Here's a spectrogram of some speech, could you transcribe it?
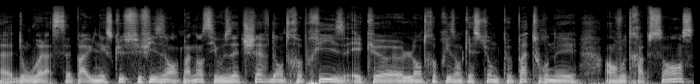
Euh, donc voilà, c'est pas une excuse suffisante. Maintenant, si vous êtes chef d'entreprise et que l'entreprise en question ne peut pas tourner en votre absence,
